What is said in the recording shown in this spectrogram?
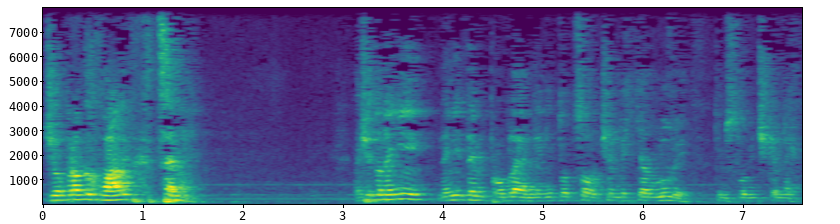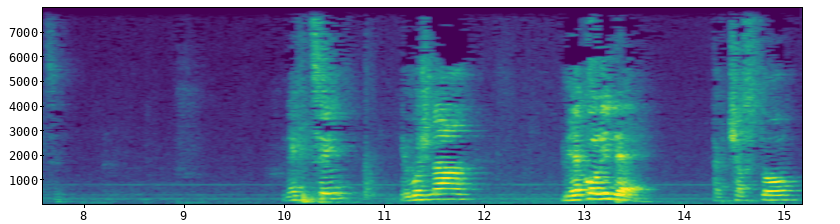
Že opravdu chválit chceme. Takže to není, není ten problém, není to, co, o čem bych chtěl mluvit. Tím slovíčkem nechci. Nechci je možná my jako lidé, tak často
